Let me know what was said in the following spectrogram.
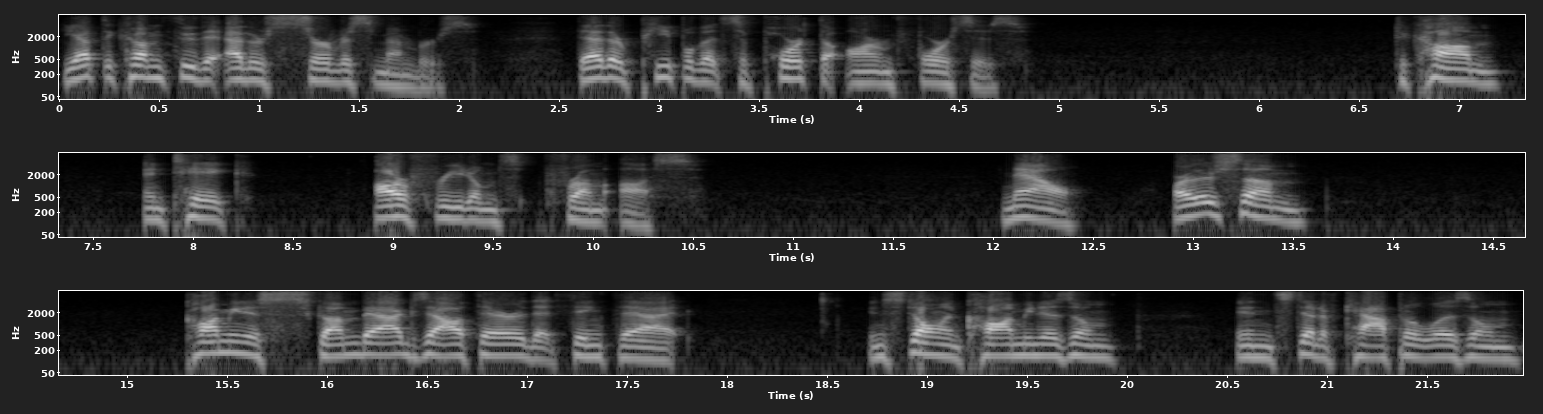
You have to come through the other service members, the other people that support the armed forces to come and take our freedoms from us. Now, are there some communist scumbags out there that think that installing communism instead of capitalism,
